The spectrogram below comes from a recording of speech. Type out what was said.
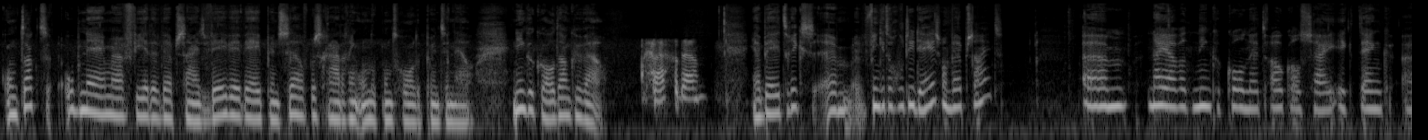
contact opnemen via de website www.zelfbeschadigingondercontrole.nl. Nienke Kool, dank u wel. Graag gedaan. Ja, Beatrix, um, vind je het een goed idee, zo'n website? Um, nou ja, wat Nienke Kool net ook al zei. Ik denk uh,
